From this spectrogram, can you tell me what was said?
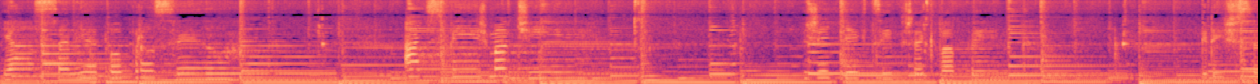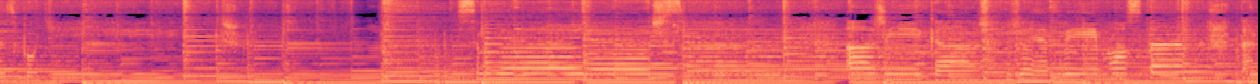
Já jsem je poprosil, ať spíš mlčí, že tě chci překvapit, když se zbudíš. Říkáš, že je tvým hostem, tak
